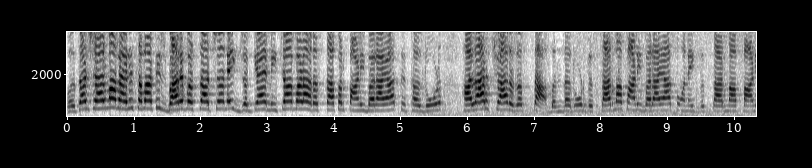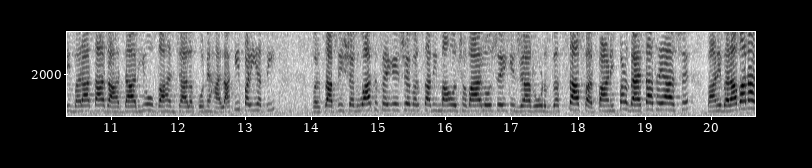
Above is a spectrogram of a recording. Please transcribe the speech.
વલસાડ શહેરમાં વહેલી સવારથી જ ભારે વરસાદ છે અને એક જગ્યાએ નીચાણવાળા રસ્તા પર પાણી ભરાયા. તિથલ રોડ હાલાર ચાર રસ્તા બંદર રોડ વિસ્તારમાં પાણી ભરાયા તો અનેક વિસ્તારમાં પાણી ભરાતા રાહદારીઓ વાહન ચાલકોને હાલાકી પડી હતી. વરસાદની શરૂઆત થઈ ગઈ છે. વરસાદી માહોલ છવાયેલો છે કે જ્યાં રોડ રસ્તા પર પાણી પણ વહેતા થયા છે. પાણી ભરાવાના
